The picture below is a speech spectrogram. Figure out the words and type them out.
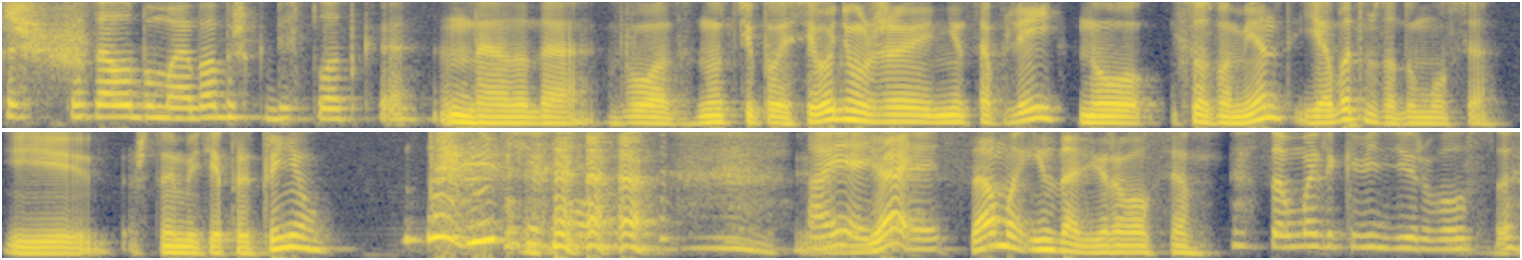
Как сказала бы моя бабушка, без платка. Да-да-да, вот. Ну, типа, сегодня уже нет соплей, но в тот момент я об этом задумался. И что-нибудь я предпринял? Ничего. Я самоизолировался. Самоликвидировался.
